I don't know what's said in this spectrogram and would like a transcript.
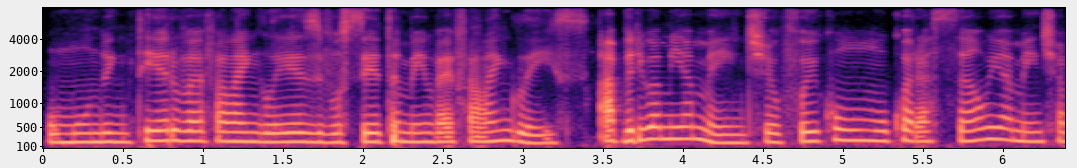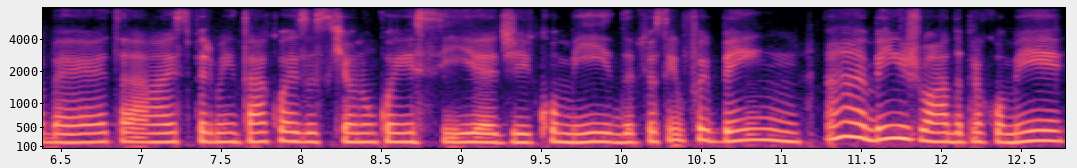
o mundo inteiro vai falar inglês e você também vai falar inglês". Abriu a minha mente. Eu fui com o coração e a mente aberta a experimentar coisas que eu não conhecia de comida, porque eu sempre fui bem, ah, bem enjoada para comer.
